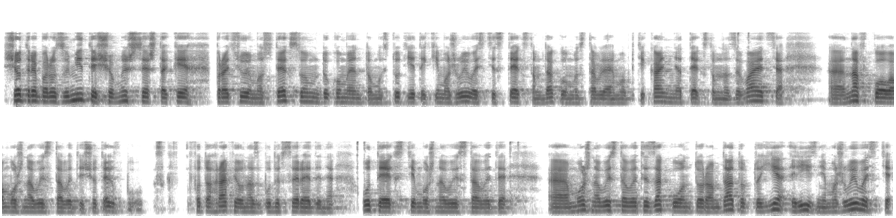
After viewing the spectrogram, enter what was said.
Що треба розуміти, що ми ж все ж таки працюємо з текстовим документом. Ось тут є такі можливості з текстом, да, коли ми вставляємо обтікання, текстом називається. Е, Навколо можна виставити, що текст фотографія у нас буде всередині. У тексті можна виставити. Е, Можна виставити за контуром, да? тобто є різні можливості.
